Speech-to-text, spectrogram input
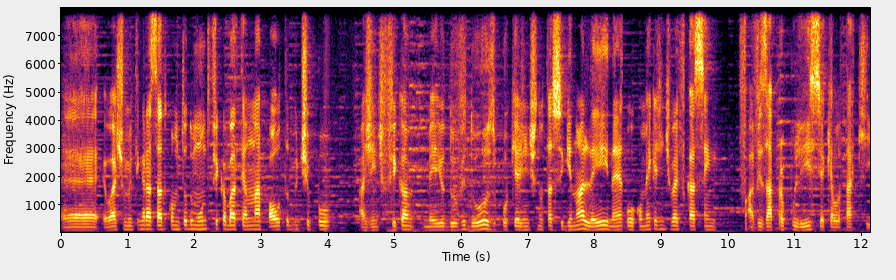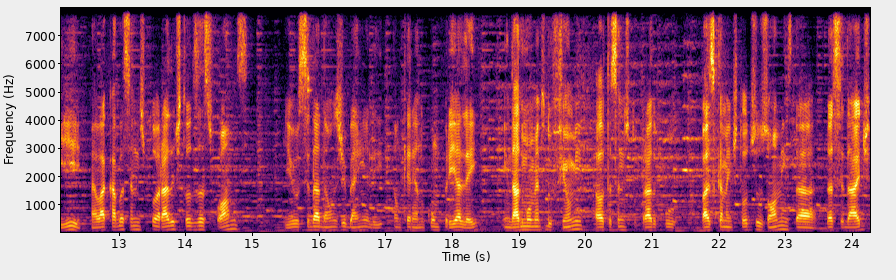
É, eu acho muito engraçado como todo mundo fica batendo na pauta do tipo. A gente fica meio duvidoso porque a gente não tá seguindo a lei, né? Ou como é que a gente vai ficar sem avisar pra polícia que ela tá aqui? Ela acaba sendo explorada de todas as formas e os cidadãos de bem ali estão querendo cumprir a lei. Em dado momento do filme, ela tá sendo estuprada por basicamente todos os homens da, da cidade.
